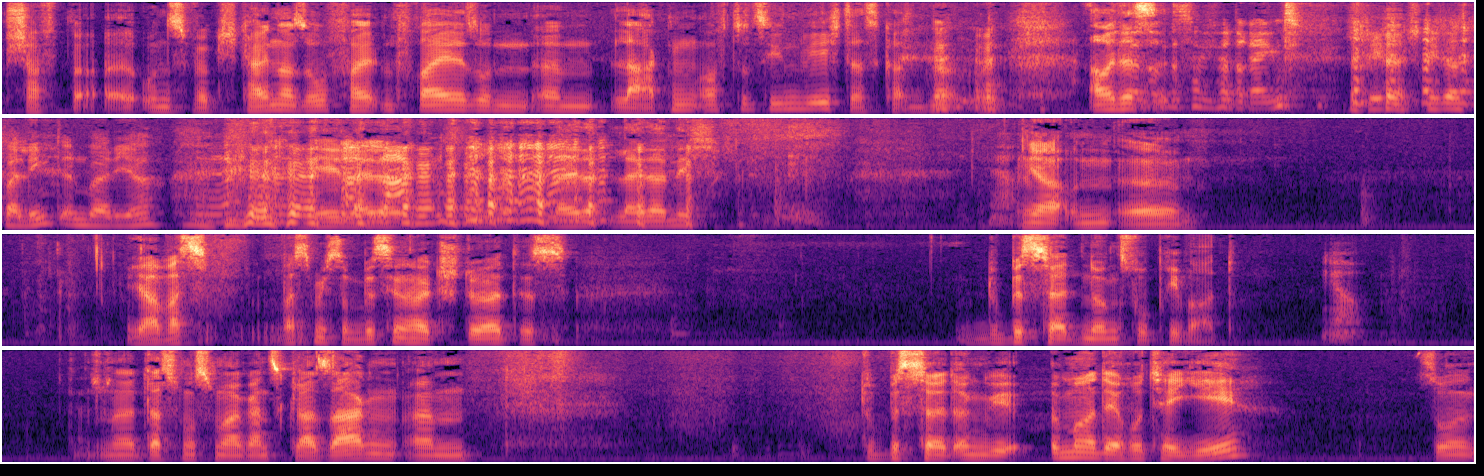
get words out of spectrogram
schafft bei uns wirklich keiner so faltenfrei so einen ähm, Laken aufzuziehen, wie ich das kann. Ne? Aber das, Also, das habe ich verdrängt. Steht, steht das bei LinkedIn bei dir? nee, leider, leider, leider nicht. Ja, und äh, ja, was, was mich so ein bisschen halt stört, ist, du bist halt nirgendwo privat. Ne, das muss man ganz klar sagen. Ähm, du bist halt irgendwie immer der Hotelier. So,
